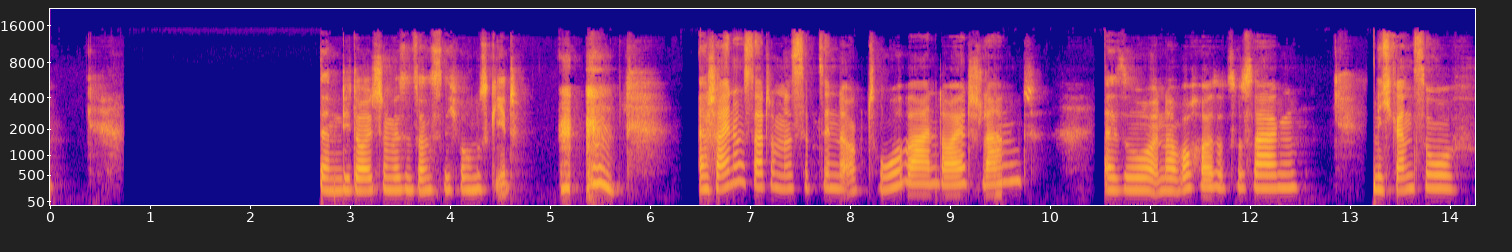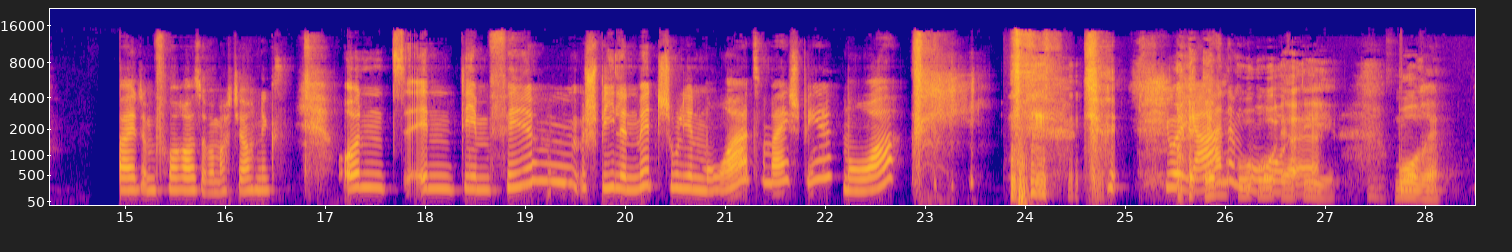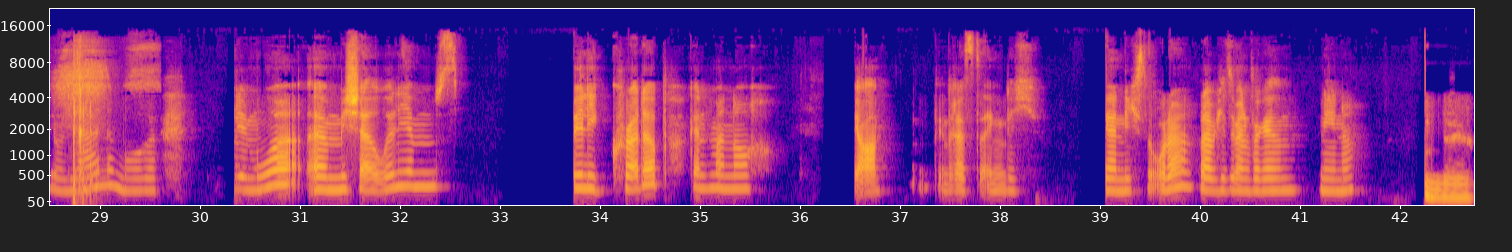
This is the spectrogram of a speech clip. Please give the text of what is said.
Denn die Deutschen wissen sonst nicht, worum es geht. Erscheinungsdatum ist 17. Oktober in Deutschland. Also in einer Woche sozusagen. Nicht ganz so weit im Voraus, aber macht ja auch nichts. Und in dem Film spielen mit Julian Moore zum Beispiel. Moore. Juliane Moore. Moore. Juliane Moore. Julian Moore, äh, Michelle Williams, Billy Crudup kennt man noch. Ja, den Rest eigentlich ja nicht so, oder? Oder habe ich jetzt jemanden vergessen? Nee, ne? Nee.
